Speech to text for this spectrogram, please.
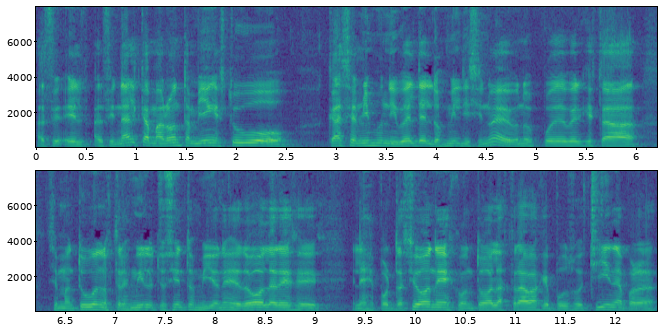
al, final Camarón también estuvo casi al mismo nivel del 2019. Uno puede ver que está, se mantuvo en los 3.800 millones de dólares eh, en las exportaciones, con todas las trabas que puso China para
